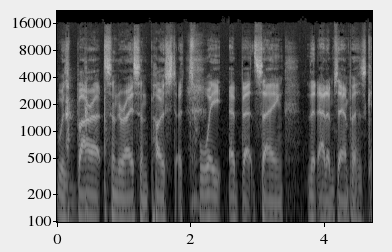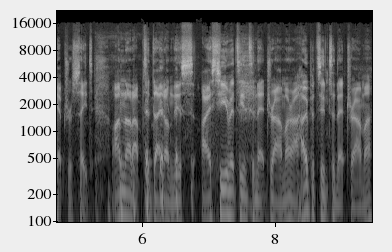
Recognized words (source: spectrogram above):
was Bharat Sundaresan post a tweet about saying that Adam Zampa has kept receipts. I'm not up to date on this. I assume it's internet drama. I hope it's internet drama,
